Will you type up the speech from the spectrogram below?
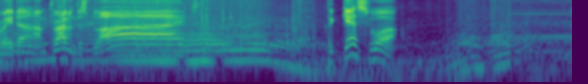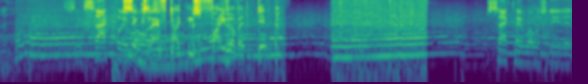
reader. I'm driving this blind. But guess what? It's exactly Six what left, tightens five of a dip. Exactly what was needed.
